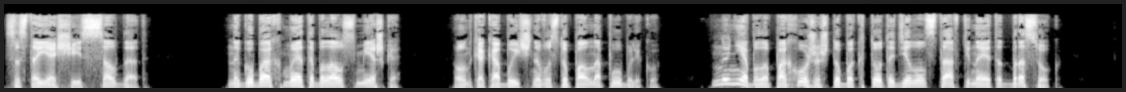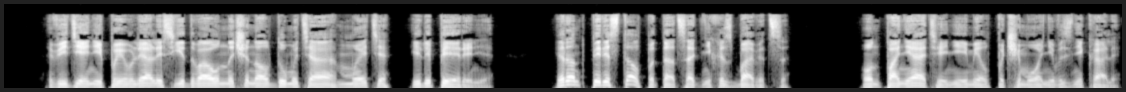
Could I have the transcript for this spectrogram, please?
состоящей из солдат. На губах Мэтта была усмешка. Он, как обычно, выступал на публику. Но не было похоже, чтобы кто-то делал ставки на этот бросок. Видения появлялись, едва он начинал думать о Мэтте или Перине. Ирант перестал пытаться от них избавиться. Он понятия не имел, почему они возникали.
